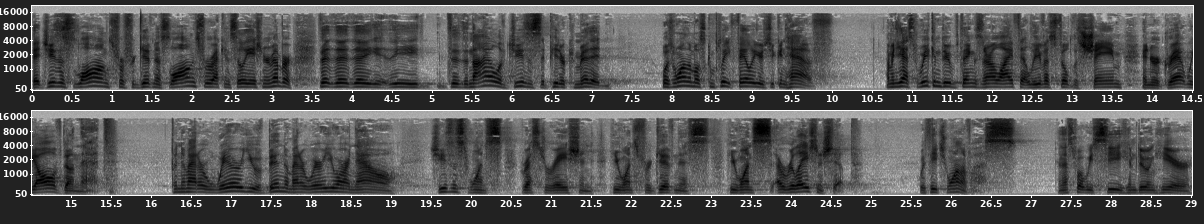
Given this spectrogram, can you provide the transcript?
That Jesus longs for forgiveness, longs for reconciliation. Remember, the, the, the, the, the denial of Jesus that Peter committed was one of the most complete failures you can have. I mean, yes, we can do things in our life that leave us filled with shame and regret. We all have done that. But no matter where you have been, no matter where you are now, Jesus wants restoration. He wants forgiveness. He wants a relationship with each one of us. And that's what we see him doing here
